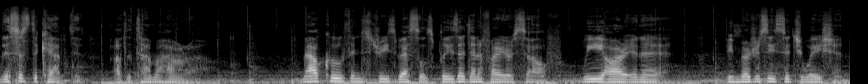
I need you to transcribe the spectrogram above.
This is the captain of the Tamahara. Malkuth Industries vessels, please identify yourself. We are in a emergency situation.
